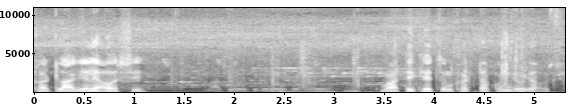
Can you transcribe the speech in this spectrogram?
खट लागेल यावर्षी माती खेचून खट टाकून देऊ यावर्षी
